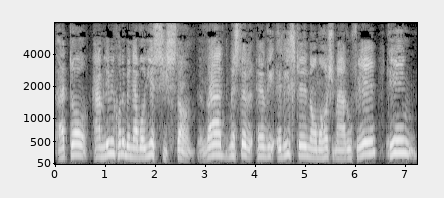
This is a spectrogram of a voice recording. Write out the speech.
حتی حمله می‌کنه به نوایی سیستان. و مستر هنری الیس که نامهاش معروفه این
